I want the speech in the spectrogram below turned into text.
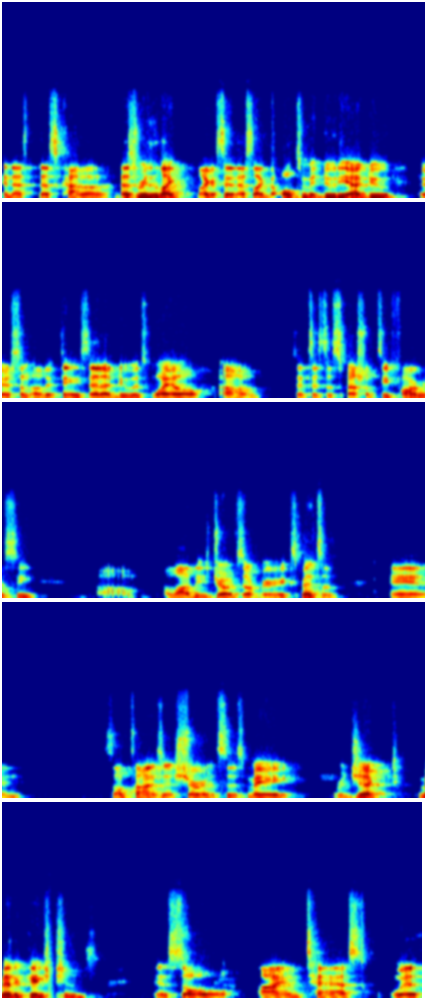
and that's that's kind of that's really like like I said, that's like the ultimate duty I do. There are some other things that I do as well. Um, since it's a specialty pharmacy, um, a lot of these drugs are very expensive, and sometimes insurances may reject medications, and so I am tasked with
